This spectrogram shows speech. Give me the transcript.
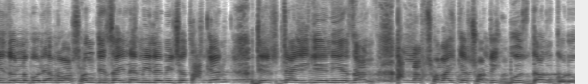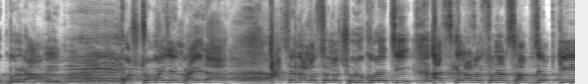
এই জন্য বলি, আমরা অশান্তি চাই না, মিলেমিশে থাকেন, দেশটা এগিয়ে নিয়ে যান। আল্লাহ সবাইকে সঠিক বুঝ দান করুক বলে কষ্ট পাইলেন ভাইরা আসেন, আলোচনা শুরু করেছি। আজকের আলোচনার সাবজেক্ট কি?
